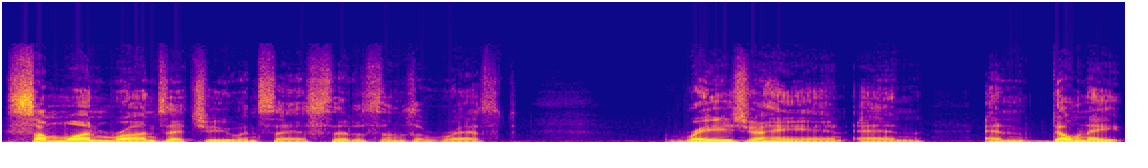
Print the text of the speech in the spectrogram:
someone runs at you and says, Citizens arrest raise your hand and and donate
